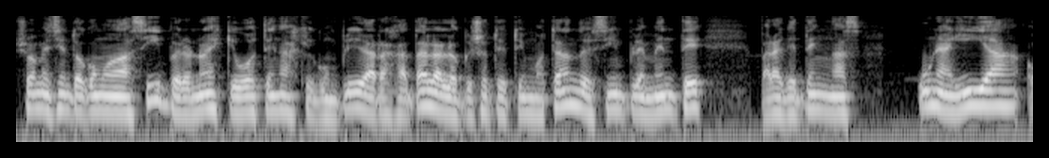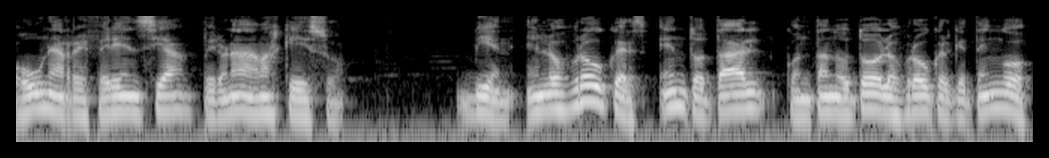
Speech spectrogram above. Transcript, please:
Yo me siento cómodo así, pero no es que vos tengas que cumplir a rajatabla lo que yo te estoy mostrando, es simplemente para que tengas una guía o una referencia, pero nada más que eso. Bien, en los brokers en total, contando todos los brokers que tengo,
